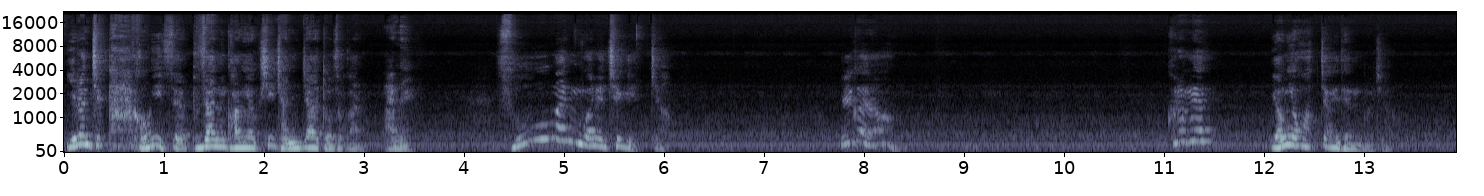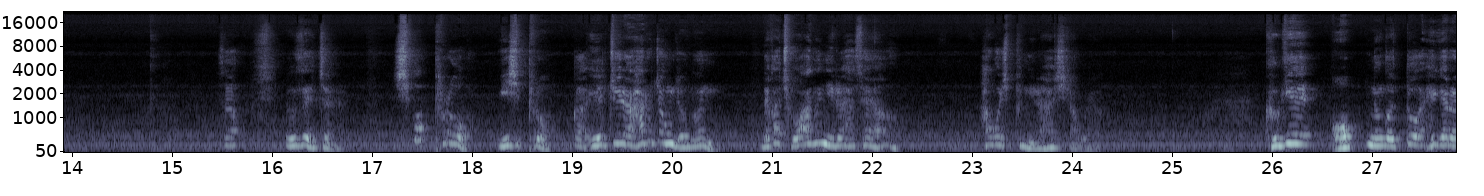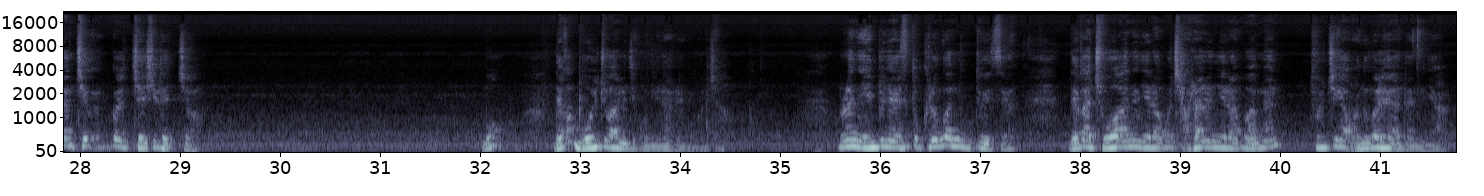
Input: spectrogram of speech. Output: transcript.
이런 책 다 거기 있어요. 부산광역시 전자도서관 안에. 수만 권의 책이 있죠. 읽어요. 그러면 영역 확장이 되는 거죠. 그래서 여기서 있잖아요. 15%, 20%. 그러니까 일주일에 하루 정도는 내가 좋아하는 일을 하세요. 하고 싶은 일을 하시라고요. 그게 없는 것도 해결하는 책을 제시를 했죠. 뭐? 내가 뭘 좋아하는지 고민하라는 거죠. 물론 이 분야에서 또 그런 건 또 있어요. 내가 좋아하는 일하고 잘하는 일하고 하면 둘 중에 어느 걸 해야 되느냐.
